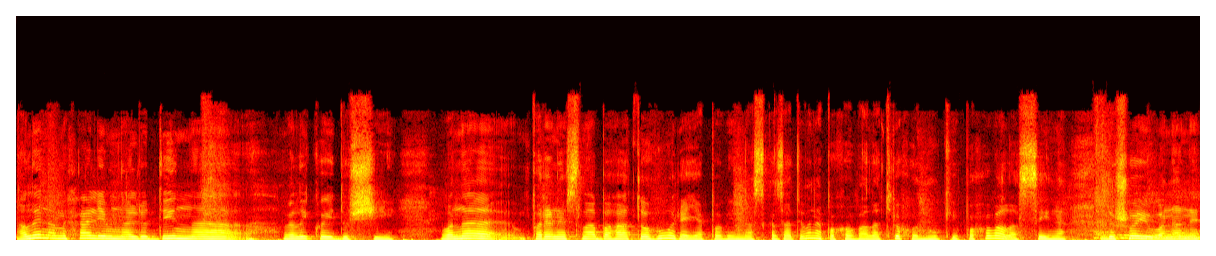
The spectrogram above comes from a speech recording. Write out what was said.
Олена Михайлівна людина великої душі. Вона перенесла багато горя, я повинна сказати. Вона поховала трьох онуків, поховала сина. Душою вона не,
